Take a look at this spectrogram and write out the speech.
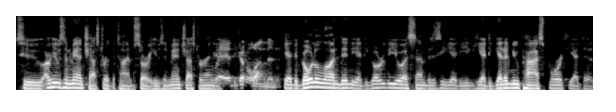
to or he was in Manchester at the time. Sorry, he was in Manchester, Yeah, England. he had to go to London. He had to go to London. He had to go to the U.S. embassy. He had, he had to get a new passport. He had to,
